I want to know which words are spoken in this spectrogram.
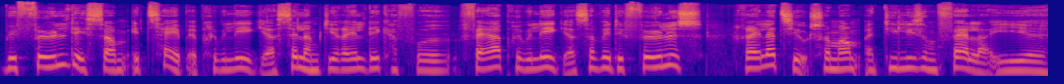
vil føle det som et tab af privilegier. Selvom de reelt ikke har fået færre privilegier, så vil det føles relativt som om, at de ligesom falder i... Øh,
